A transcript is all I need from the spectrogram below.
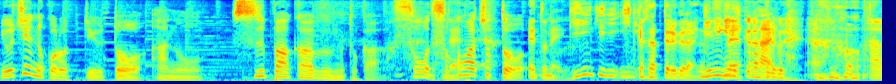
幼稚園の頃っていうとあのスーパーカーブームとかそうですね。そこはちょっとえっとね、ギリギリ引っかかってるぐらいね、ギリギリ引っかかってるぐらい。はい。あの あ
